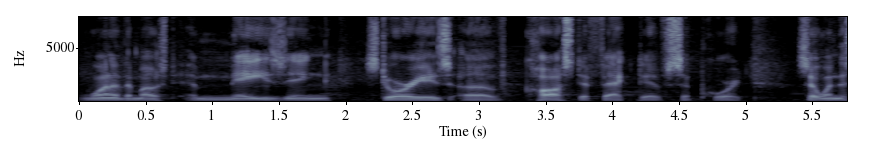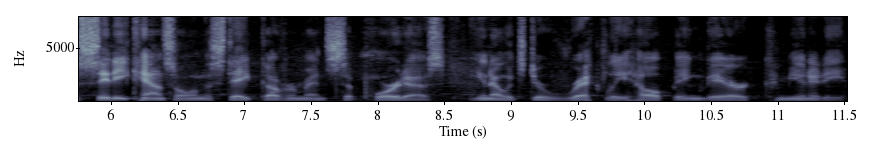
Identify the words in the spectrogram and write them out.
one of the most amazing stories of cost effective support. So when the city council and the state government support us, you know, it's directly helping their community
